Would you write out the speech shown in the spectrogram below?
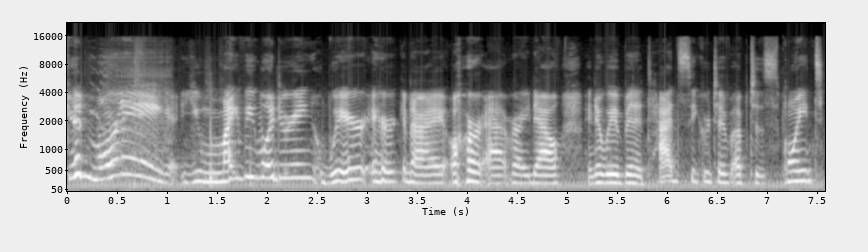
Good morning! You might be wondering where Eric and I are at right now. I know we have been a tad secretive up to this point,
